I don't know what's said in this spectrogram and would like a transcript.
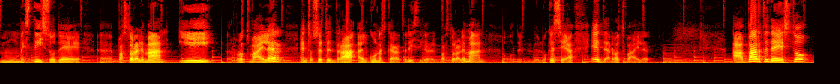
un mestizo de eh, pastor alemán y Rottweiler, entonces tendrá algunas características del pastor alemán o de, de lo que sea y de Rottweiler. Aparte de esto,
